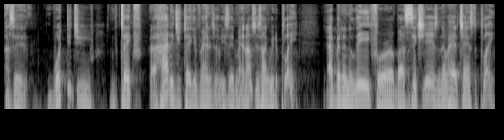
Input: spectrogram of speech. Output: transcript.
I said, "What did you take? Uh, how did you take advantage of it?" He said, "Man, I was just hungry to play. I've been in the league for about six years and never had a chance to play.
